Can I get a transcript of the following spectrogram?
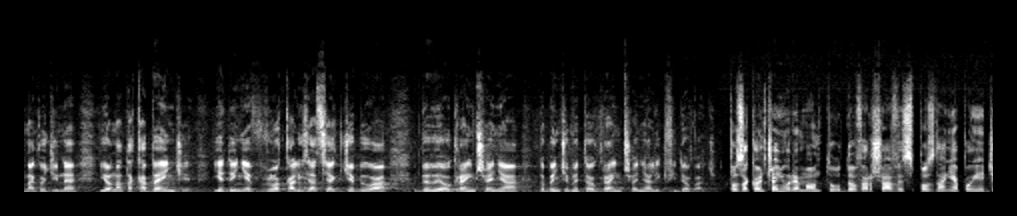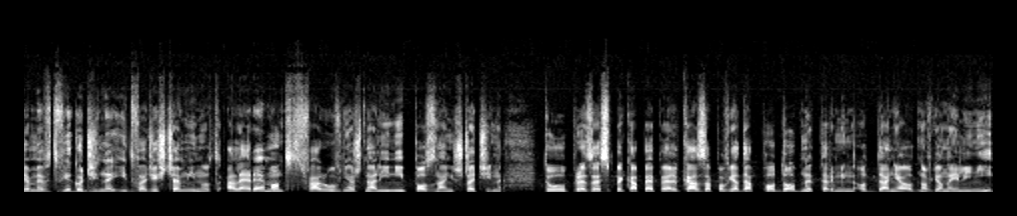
na godzinę i ona taka będzie. Jedynie w lokalizacjach, gdzie była, były ograniczenia, to będziemy te ograniczenia likwidować. Po zakończeniu remontu do Warszawy z Poznania pojedziemy w 2 godziny i 20 minut, ale remont trwa również na linii Poznań-Szczecin. Tu prezes PKP PLK zapowiada podobny termin oddania odnowionej linii,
